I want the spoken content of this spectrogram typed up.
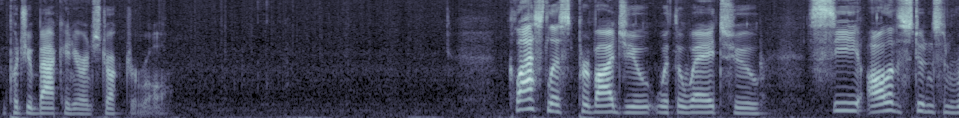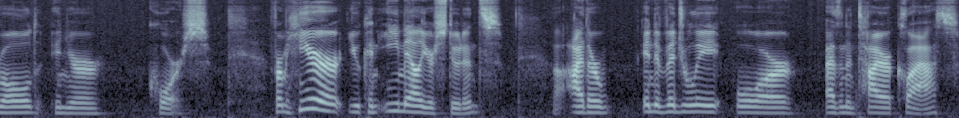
and put you back in your instructor role. Class list provides you with a way to see all of the students enrolled in your course. From here, you can email your students, uh, either individually or as an entire class,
